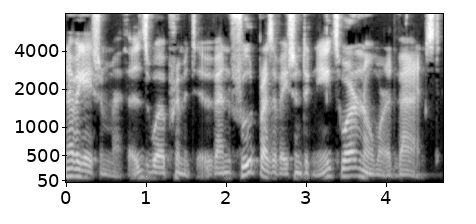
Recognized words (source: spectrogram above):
Navigation methods were primitive and food preservation techniques were no more advanced.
